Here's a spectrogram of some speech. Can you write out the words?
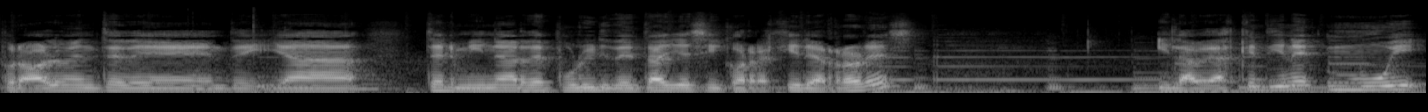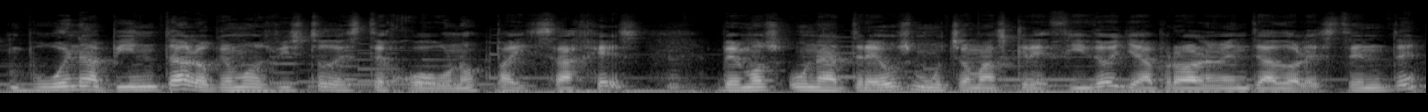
probablemente de, ya terminar de pulir detalles y corregir errores. Y la verdad es que tiene muy buena pinta lo que hemos visto de este juego, unos paisajes. Vemos un Atreus mucho más crecido, ya probablemente adolescente.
